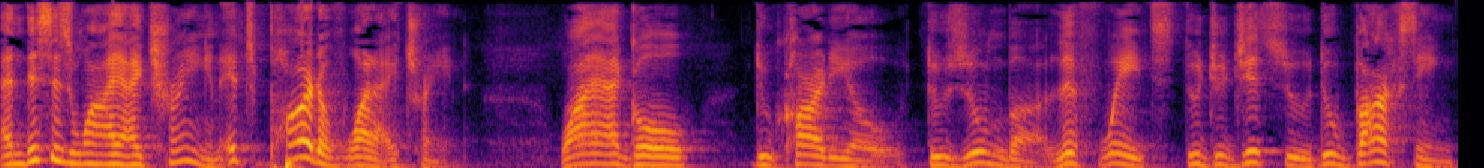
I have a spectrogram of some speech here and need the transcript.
And this is why I train. It's part of what I train. Why I go do cardio, do Zumba, lift weights, do jujitsu, do boxing,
